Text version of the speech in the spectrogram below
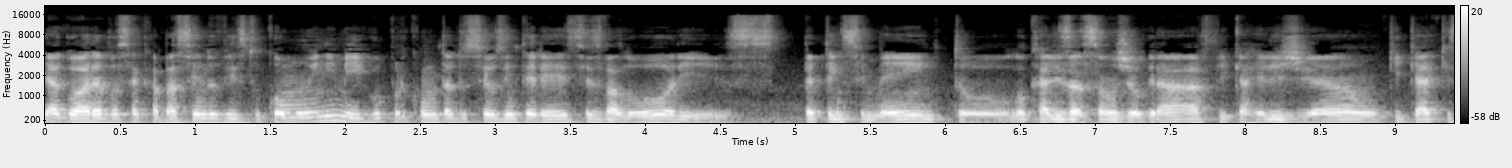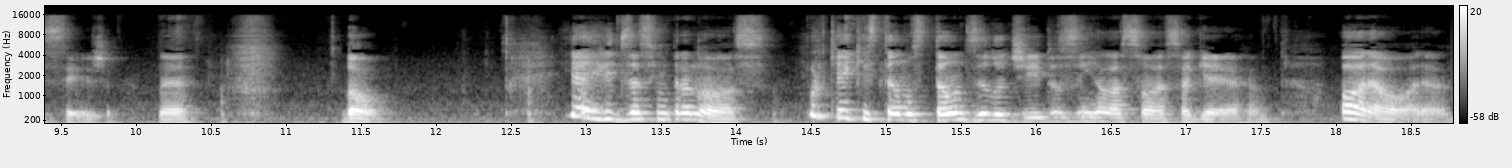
e agora você acaba sendo visto como um inimigo por conta dos seus interesses, valores, pertencimento, localização geográfica, religião, o que quer que seja, né? Bom, e aí ele diz assim para nós: por que, que estamos tão desiludidos em relação a essa guerra? Ora, ora,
